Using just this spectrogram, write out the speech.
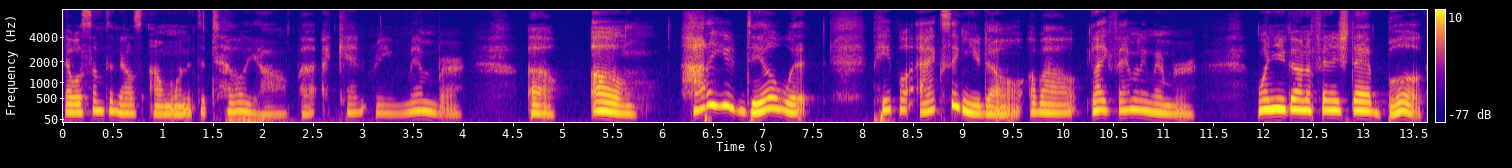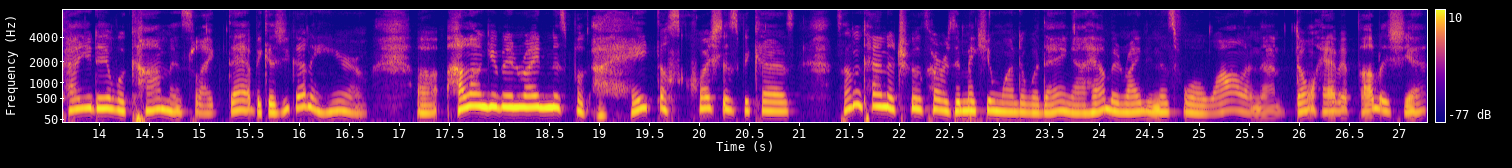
There was something else I wanted to tell y'all, but I can't remember. Oh, oh, how do you deal with people asking you though about like family member? When you gonna finish that book? How you deal with comments like that? Because you're gonna hear them uh, how long you been writing this book? I hate those questions because sometimes the truth hurts. It makes you wonder well dang i have been writing this for a while and i don't have it published yet.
